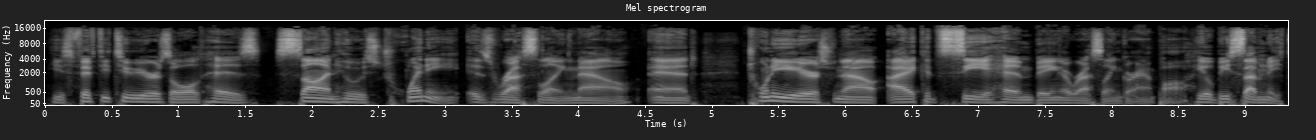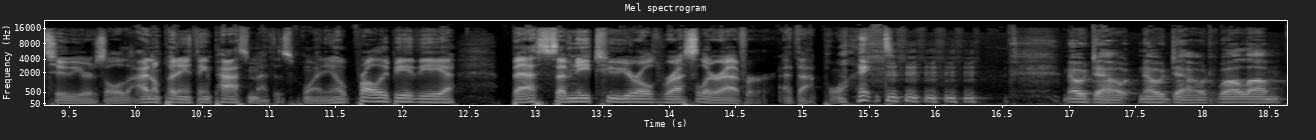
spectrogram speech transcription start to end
He's 52 years old. His son, who is 20, is wrestling now. And 20 years from now, I could see him being a wrestling grandpa. He'll be 72 years old. I don't put anything past him at this point. He'll probably be the uh, best 72 year old wrestler ever at that point. no doubt, no doubt. Well, um,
